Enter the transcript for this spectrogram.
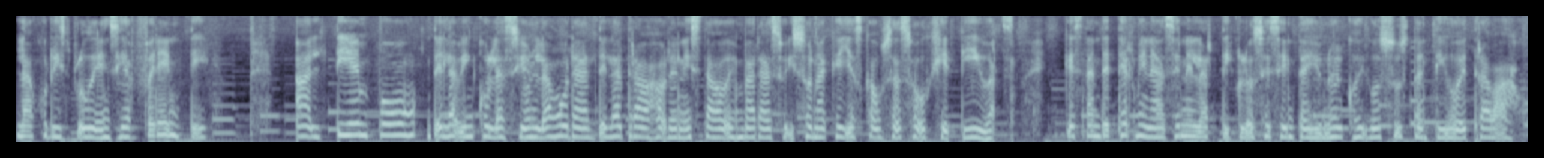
la jurisprudencia frente al tiempo de la vinculación laboral de la trabajadora en estado de embarazo y son aquellas causas objetivas que están determinadas en el artículo 61 del Código Sustantivo de Trabajo.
